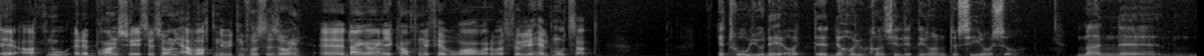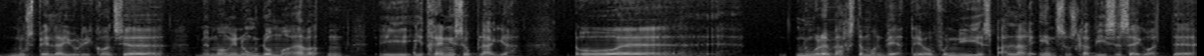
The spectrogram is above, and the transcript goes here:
er at nå er det Brann som er i sesong, Everton er utenfor sesong. Eh, den gangen gikk kampen i februar, og det var selvfølgelig helt motsatt. Jeg tror jo det at det har jo kanskje litt til å si også. Men eh, nå spiller jo de kanskje med mange ungdommer, Everton, i, i treningsopplegget. Og eh, noe av det verste man vet, det er å få nye spillere inn som skal vise seg at eh,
